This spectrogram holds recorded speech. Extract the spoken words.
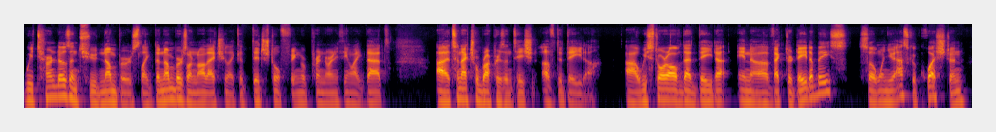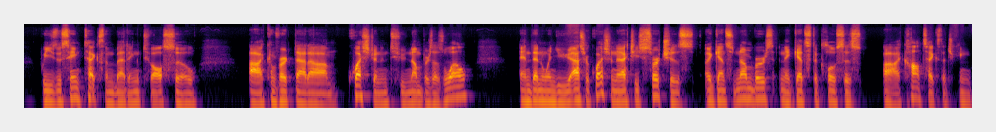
We turned those into numbers. Like the numbers are not actually like a digital fingerprint or anything like that. Uh, it's an actual representation of the data. Uh, we store all of that data in a vector database. So when you ask a question, we use the same text embedding to also uh, convert that um, question into numbers as well. And then when you ask your question, it actually searches against numbers and it gets the closest uh, context that you can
